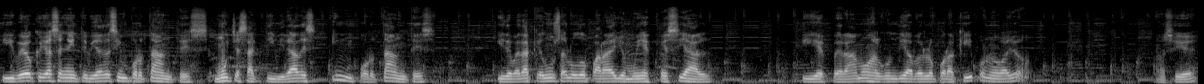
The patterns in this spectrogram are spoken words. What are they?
y veo que ellos hacen actividades importantes, muchas actividades importantes. Y de verdad que un saludo para ellos muy especial y esperamos algún día verlo por aquí, por Nueva York. Así es.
